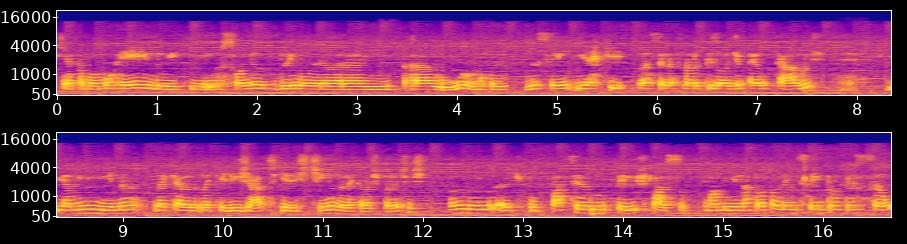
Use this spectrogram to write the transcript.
que acabou morrendo e que o sonho do irmão dela era ir pra lua, alguma coisa assim. E aí a cena final do episódio é o Carlos e a menina naquela, naqueles jatos que eles tinham, né, naquelas pranchas, andando, é, tipo, passeando pelo espaço. Uma menina totalmente sem proteção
